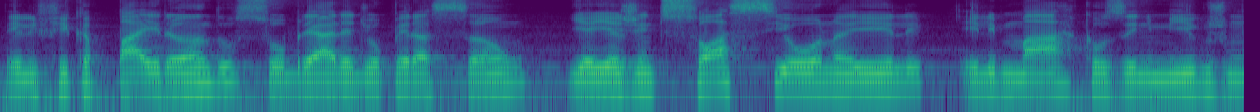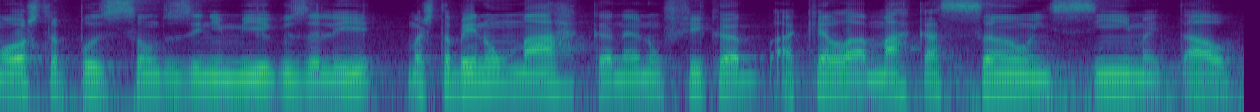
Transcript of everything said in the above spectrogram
Ele fica pairando sobre a área de operação e aí a gente só aciona ele, ele marca os inimigos, mostra a posição dos inimigos ali, mas também não marca, né? Não fica aquela marcação em cima e tal.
